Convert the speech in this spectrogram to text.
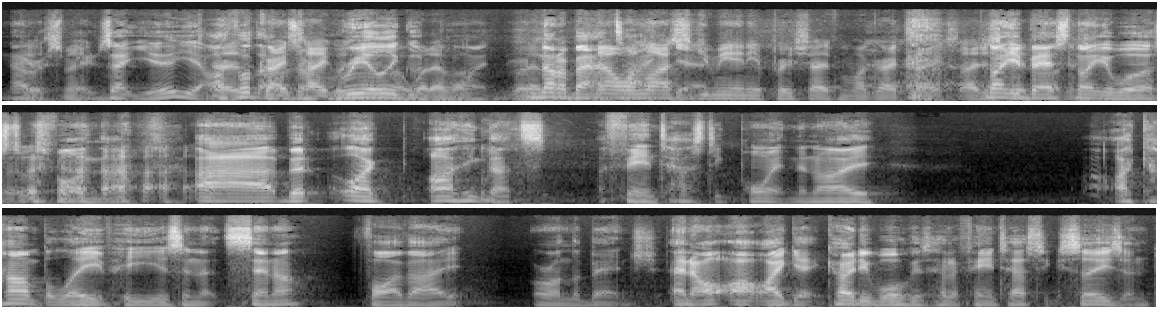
no it's respect. me. Is that you? Yeah, I thought that was a really good whatever, point. whatever. Not a bad No take. one likes yeah. to give me any appreciation for my great takes. I just not your best, fucking- not your worst. It was fine though. Uh, but like, I think that's a fantastic point. and I, I can't believe he isn't at centre, five eight, or on the bench. And I, I, I get Cody Walker's had a fantastic season,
